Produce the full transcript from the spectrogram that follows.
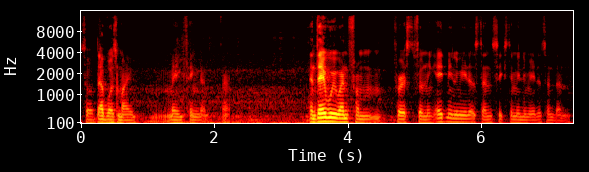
So that was my main thing then. Yeah. And there we went from first filming 8 millimeters, then 60 millimeters, and then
